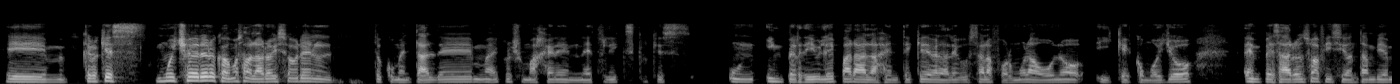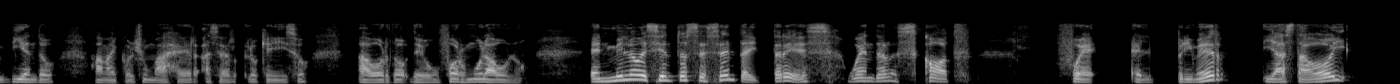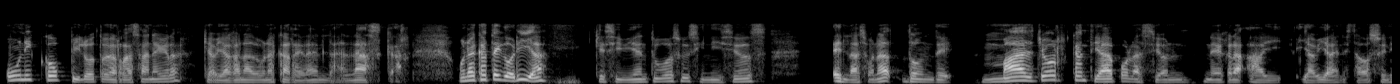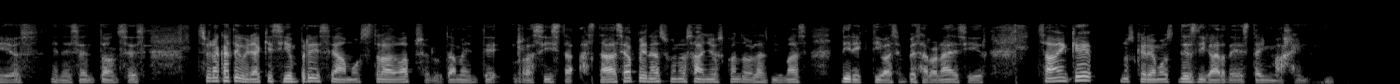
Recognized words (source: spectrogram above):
Eh, creo que es muy chévere lo que vamos a hablar hoy sobre el documental de Michael Schumacher en Netflix. Creo que es un imperdible para la gente que de verdad le gusta la Fórmula 1 y que como yo empezaron su afición también viendo a Michael Schumacher hacer lo que hizo a bordo de un Fórmula 1. En 1963, Wendell Scott fue el primer y hasta hoy único piloto de raza negra que había ganado una carrera en la NASCAR. Una categoría que si bien tuvo sus inicios en la zona donde mayor cantidad de población negra hay y había en Estados Unidos en ese entonces. Es una categoría que siempre se ha mostrado absolutamente racista, hasta hace apenas unos años cuando las mismas directivas empezaron a decir, ¿saben qué? Nos queremos desligar de esta imagen.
